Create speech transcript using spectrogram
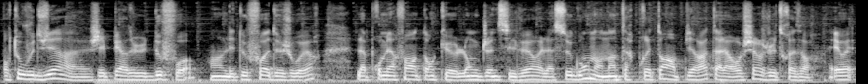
Pour tout vous dire, euh, j'ai perdu deux fois, hein, les deux fois deux joueurs. La première fois en tant que Long John Silver et la seconde en interprétant un pirate à la recherche du trésor. Et ouais,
